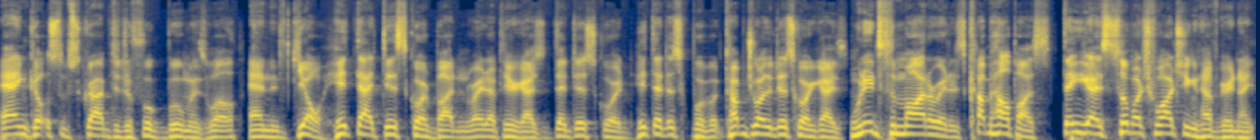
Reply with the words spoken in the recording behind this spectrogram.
and go subscribe to DaFuq Boom as well. And yo, hit that Discord button right up here, guys. The Discord. Hit that Discord. Button. Come join the Discord, guys. We need some moderators. Come help us. Thank you guys so much for watching and have a great night.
